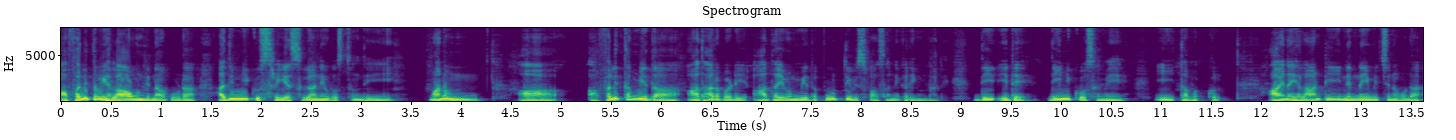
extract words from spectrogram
ఆ ఫలితం ఎలా ఉండినా కూడా అది మీకు శ్రేయస్సుగానే వస్తుంది. మనం ఆ ఆ ఫలితం మీద ఆధారపడి ఆ దైవం మీద పూర్తి విశ్వాసాన్ని కలిగి ఉండాలి. దీ ఇదే దీనికోసమే ఈ తవక్కుల్. ఆయన ఎలాంటి నిర్ణయం ఇచ్చినా కూడా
